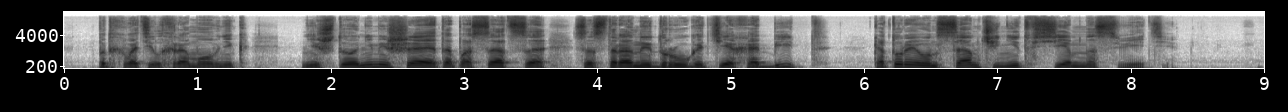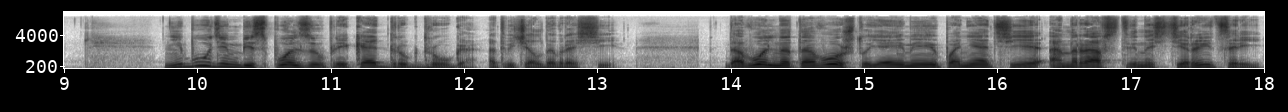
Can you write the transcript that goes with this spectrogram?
— подхватил храмовник, — «ничто не мешает опасаться со стороны друга тех обид, которые он сам чинит всем на свете». «Не будем без пользы упрекать друг друга», — отвечал Доброси. Довольно того, что я имею понятие о нравственности рыцарей,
